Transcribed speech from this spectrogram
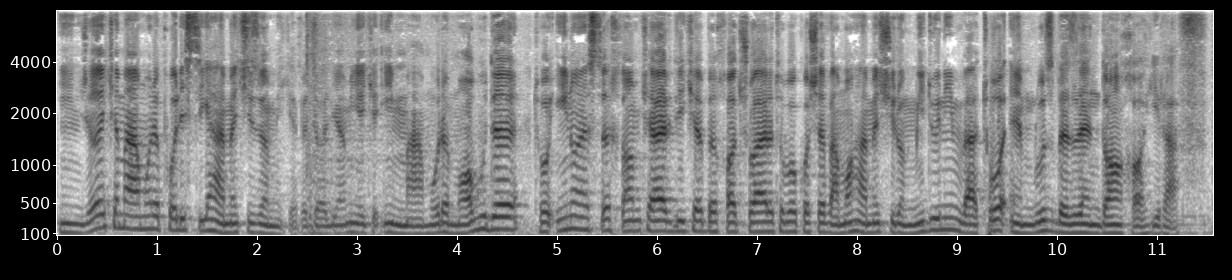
اینجایی که مامور پلیس دیگه همه چیزو میگه. به دالیا میگه که این مامور ما بوده تو اینو استخدام کردی که بخواد شوهرتو بکشه و ما همه چی رو می‌دونیم و تو امروز به زندان خواهی رفت.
